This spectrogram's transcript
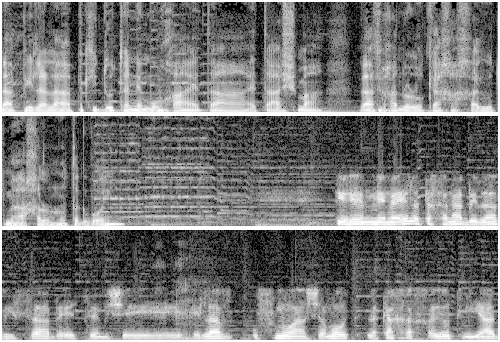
להפיל על הפקידות הנמוכה את, ה, את האשמה, ואף אחד לא לוקח אחריות מהחלונות הגבוהים? תראה, מנהל התחנה בלאריסה בעצם, שאליו הופנו האשמות, לקח אחריות מיד,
